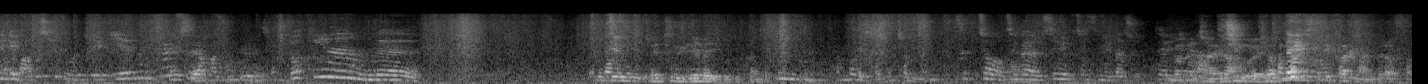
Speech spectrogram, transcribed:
이게 맞으실지 모르겠어요. 얘는 스트레스여가지고. 쫓기는 근데 여기는 외투 위에다 입으니까 한 번에 잘 붙였네. 그쵸. 제가 열심히 붙였습니다. 주- 이거는. 붙인 거예요? 저희가 한번 스티커를 만들어서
